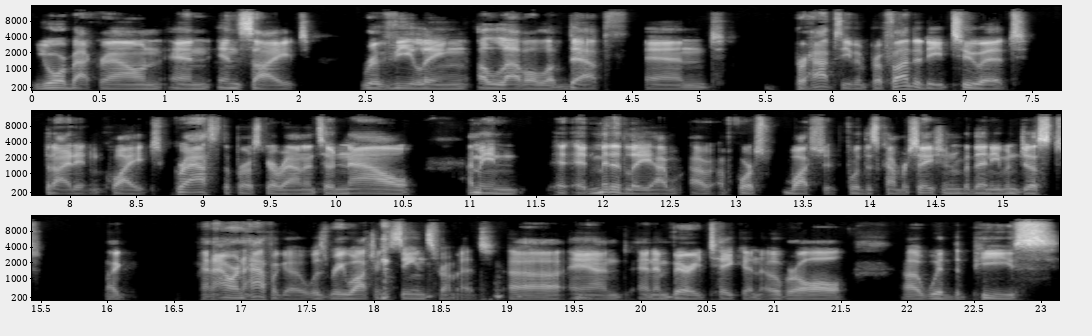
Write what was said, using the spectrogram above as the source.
your background and insight revealing a level of depth and perhaps even profundity to it that I didn't quite grasp the first go around. And so now I mean, admittedly, I, I of course watched it for this conversation, but then even just like an hour and a half ago was rewatching scenes from it, uh, and and am very taken overall uh, with the piece.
